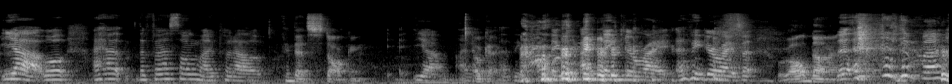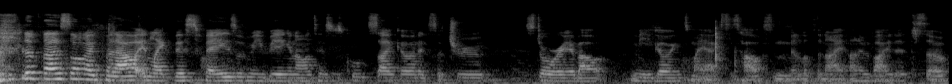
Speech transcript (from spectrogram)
Yeah, well, I have the first song that I put out. I think that's stalking. Yeah, I know. Okay. I think, I think I think you're right. I think you're right. But We've all done the, it. the, first, the first song I put out in like this phase of me being an artist was called Psycho, and it's a true story about me going to my ex's house in the middle of the night uninvited. So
